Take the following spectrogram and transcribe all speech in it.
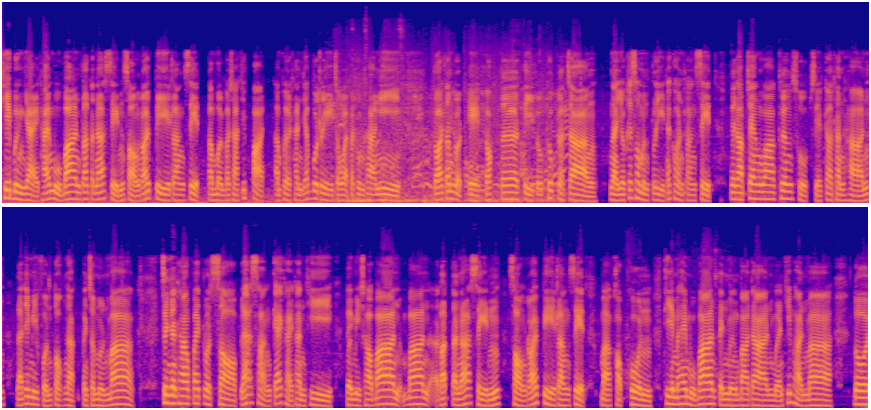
ที่บึงใหญ่ท้ายหมู่บ้านรัตนศิลป์200 ปีรังสิตตำบลประชาธิปัตย์อำเภอธัญบุรี จังหวัดปทุมธานี ร้อยตำรวจเอก ดร ตีรุกทุกกระจ่างนายกเทศมนตรีนครรังสิตได้รับแจ้งว่าเครื่องสูบเสียกระทันหันและได้มีฝนตกหนักเป็นจำนวนมาก จึงเดินทางไปตรวจสอบและสั่งแก้ไขทันที โดยมีชาวบ้านบ้านรัตนศิลป์200 ปีรังสิตมาขอบคุณที่ไม่ให้หมู่บ้านเป็นเมืองบาดาลเหมือนที่ผ่านมา โดย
